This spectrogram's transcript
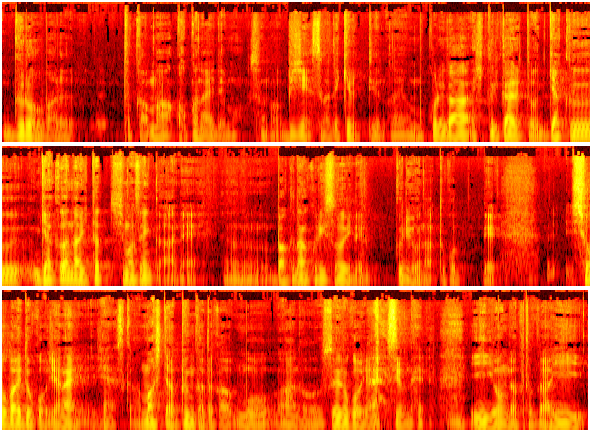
グローバルとか、まあ、国内でもそのビジネスができるっていうのでもうこれがひっくり返ると逆逆は成り立ちませんからね、うん、爆弾降り注いでる。くるようなとこって商売どころじゃないじゃないですか。ましては文化とかもうあのそれどころじゃないですよね。いい音楽とかいい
